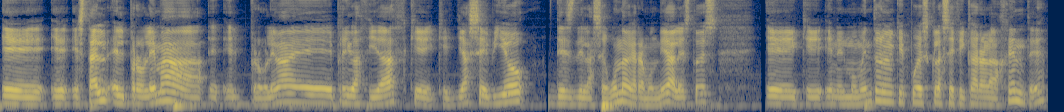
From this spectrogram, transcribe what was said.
eh, eh, está el, problema, el problema de privacidad que, que, ya se vio desde la Segunda Guerra Mundial. Esto es eh, que en el momento en el que puedes clasificar a la gente,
